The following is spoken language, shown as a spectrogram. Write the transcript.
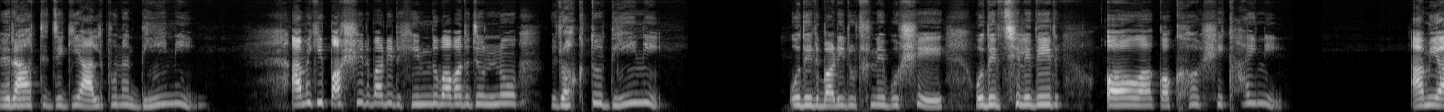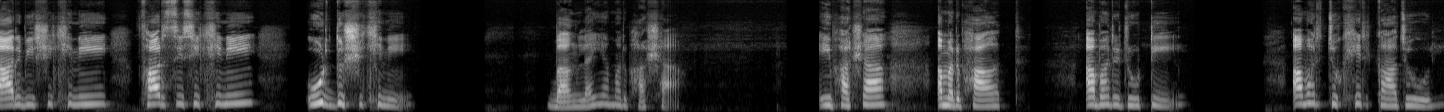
রাত জেগে আলপনা দিইনি? আমি কি পাশের বাড়ির হিন্দু বাবার জন্য রক্ত দিইনি? ওদের বাড়ির উঠোনে বসে ওদের ছেলেদের অ, আ কখ শেখাইনি। আমি আরবি শিখিনি, ফার্সি শিখিনি, উর্দু শিখিনি। বাংলাই আমার ভাষা। এই ভাষা আমার ভাত, আমার রুটি, আমার চোখের কাজল,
